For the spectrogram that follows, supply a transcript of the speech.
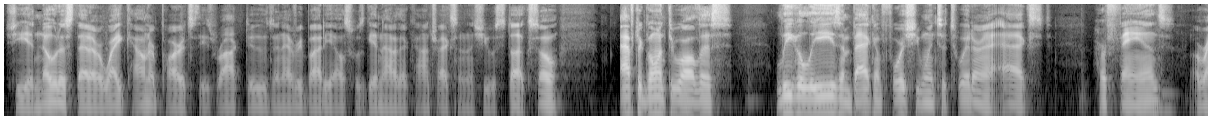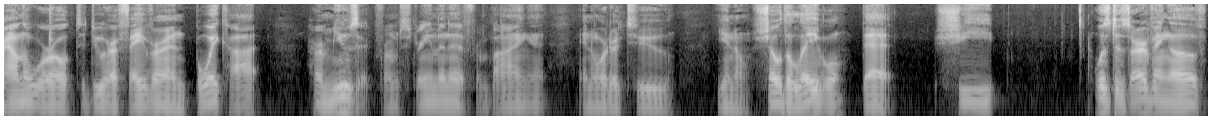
she had noticed that her white counterparts, these rock dudes and everybody else, was getting out of their contracts, and that she was stuck. So, after going through all this legalese and back and forth, she went to Twitter and asked her fans around the world to do her a favor and boycott her music from streaming it, from buying it, in order to, you know, show the label that she was deserving of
